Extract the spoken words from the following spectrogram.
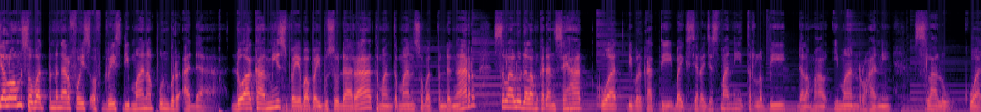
Shalom sobat pendengar Voice of Grace di mana pun berada. Doa kami supaya Bapak Ibu Saudara, teman-teman, sobat pendengar selalu dalam keadaan sehat, kuat, diberkati baik secara jasmani terlebih dalam hal iman rohani selalu kuat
